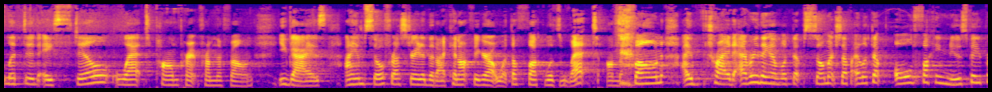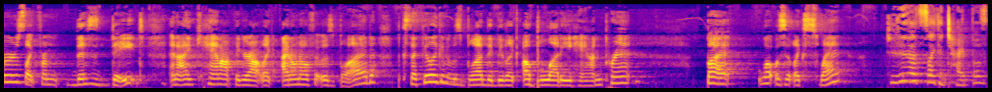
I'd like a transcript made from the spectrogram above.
lifted a still wet palm print from the phone. You guys, I am so frustrated that I cannot figure out what the fuck was wet on the phone. I've tried everything. I've looked up so much stuff. I looked up old fucking newspapers like from this date and I cannot figure out like I don't know if it was blood because I feel like if it was blood they'd be like a bloody handprint. But what was it like sweat? Do you think that's like a type of,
